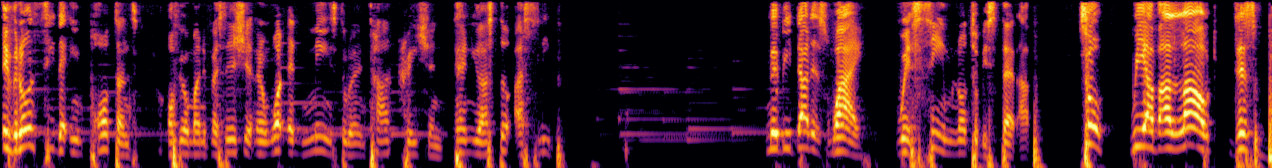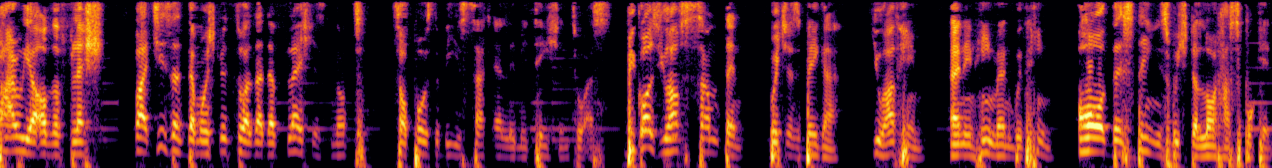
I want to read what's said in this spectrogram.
If you don't see the importance of your manifestation and what it means to the entire creation, then you are still asleep. Maybe that is why we seem not to be stirred up. So we have allowed this barrier of the flesh. But Jesus demonstrated to us that the flesh is not supposed to be such a limitation to us. Because you have something which is bigger. You have Him, and in Him and with Him. All these things which the Lord has spoken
